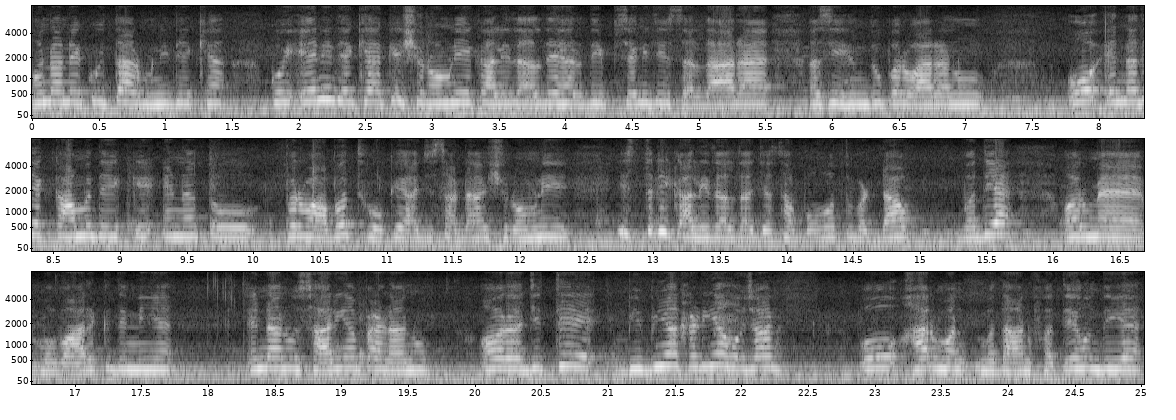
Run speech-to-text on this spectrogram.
ਉਹਨਾਂ ਨੇ ਕੋਈ ਧਰਮ ਨਹੀਂ ਦੇਖਿਆ। ਕੋਈ ਇਹ ਨਹੀਂ ਦੇਖਿਆ ਕਿ ਸ਼੍ਰੋਮਣੀ ਅਕਾਲੀ ਦਲ ਦੇ ਹਰਦੀਪ ਸਿੰਘ ਜੀ ਸਰਦਾਰ ਹੈ, ਅਸੀਂ ਹਿੰਦੂ ਪਰਿਵਾਰਾਂ ਨੂੰ। ਉਹ ਇਹਨਾਂ ਦੇ ਕੰਮ ਦੇਖ ਕੇ ਇਹਨਾਂ ਤੋਂ ਪ੍ਰਭਾਵਿਤ ਹੋ ਕੇ ਅੱਜ ਸਾਡਾ ਸ਼੍ਰੋਮਣੀ ਇਸਤਰੀ ਅਕਾਲੀ ਦਲ ਦਾ ਜਥਾ ਬਹੁਤ ਵੱਡਾ ਵਧਿਆ ਔਰ ਮੈਂ ਮੁਬਾਰਕ ਦਿੰਨੀ ਹੈ ਇਹਨਾਂ ਨੂੰ, ਸਾਰੀਆਂ ਭੈਣਾਂ ਨੂੰ। ਔਰ ਜਿੱਥੇ ਬੀਬੀਆਂ ਖੜੀਆਂ ਹੋ ਜਾਣ, ਉਹ ਹਰ ਮਨ- ਮੈਦਾਨ ਫਤਿਹ ਹੁੰਦੀ ਹੈ।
